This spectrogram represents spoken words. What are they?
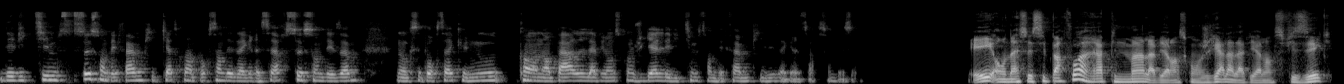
des victimes, ce sont des femmes, puis 80% des agresseurs, ce sont des hommes. Donc c'est pour ça que nous, quand on en parle, la violence conjugale, les victimes sont des femmes, puis les agresseurs sont des hommes. Et on associe parfois rapidement la violence conjugale à la violence physique.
